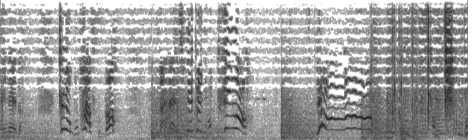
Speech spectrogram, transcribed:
奶奶的，这又不怕死的，奶奶今天跟你们拼了！呀！不，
